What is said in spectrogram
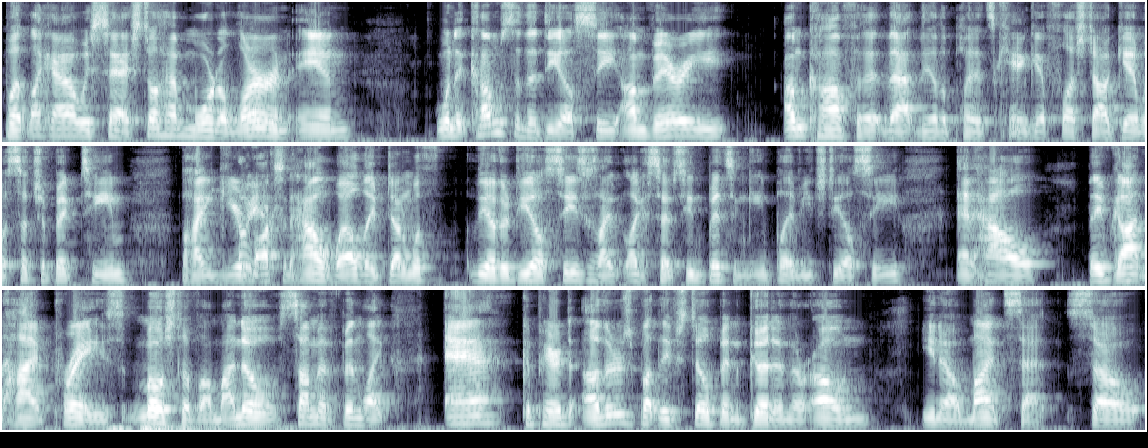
but like I always say, I still have more to learn. And when it comes to the DLC, I'm very I'm confident that the other planets can get fleshed out again with such a big team behind Gearbox oh, yeah. and how well they've done with the other DLCs. Because I, like I said, I've seen bits and gameplay of each DLC and how they've gotten high praise. Most of them, I know some have been like eh compared to others, but they've still been good in their own you know mindset. So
